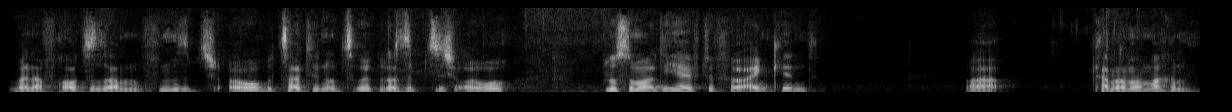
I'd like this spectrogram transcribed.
meiner Frau zusammen 75 Euro bezahlt hin und zurück oder 70 Euro plus nochmal die Hälfte für ein Kind. Ja, kann man mal machen.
